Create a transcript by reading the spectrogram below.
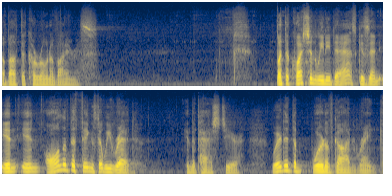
about the coronavirus. But the question we need to ask is then in, in all of the things that we read in the past year, where did the Word of God rank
